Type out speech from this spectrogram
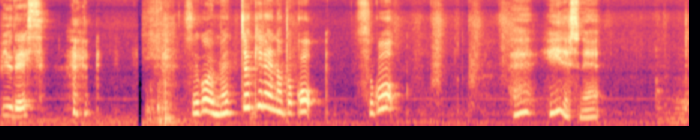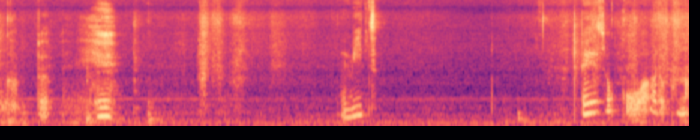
ビューですすごい。めっちゃ綺麗なとこ。すごえいいですね。カップ。えお水。冷蔵庫はあるかな。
